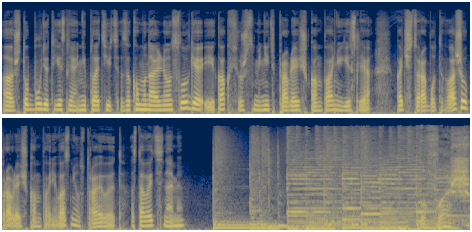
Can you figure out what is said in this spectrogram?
а, что будет, если не платить за коммунальные услуги, и как все же сменить управляющую компанию, если качество работы вашей управляющей компании вас не устраивает. Оставайтесь с нами. Ваш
